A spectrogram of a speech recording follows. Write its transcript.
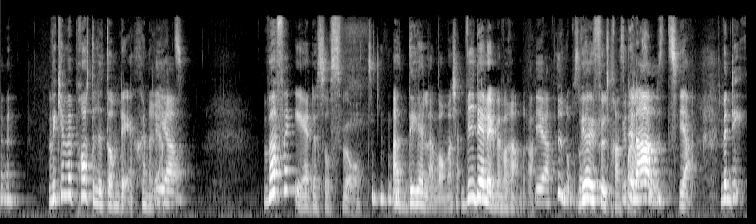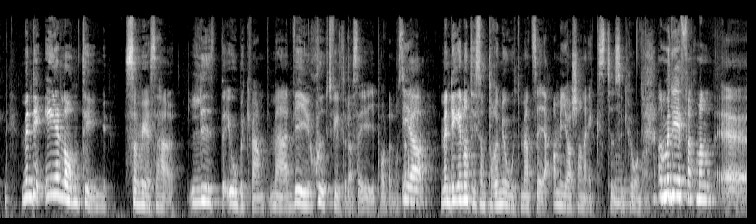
vi kan väl prata lite om det generellt. Ja. Varför är det så svårt att dela vad man tjänar? Vi delar ju med varandra. Ja, 100%. Vi har ju full Vi transparens. delar allt. Ja. Men det, men det är någonting som är så här lite obekvämt med, vi är ju sjukt filterlösa i podden och så. Ja. Men det är någonting som tar emot med att säga, ja men jag tjänar x tusen Mm. kronor. Ja men det är för att man, eh,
